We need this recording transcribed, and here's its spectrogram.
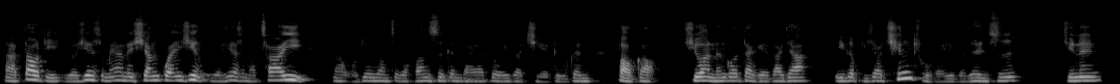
啊，到底有些什么样的相关性，有些什么差异？那我就用这个方式跟大家做一个解读跟报告，希望能够带给大家一个比较清楚的一个认知。今天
